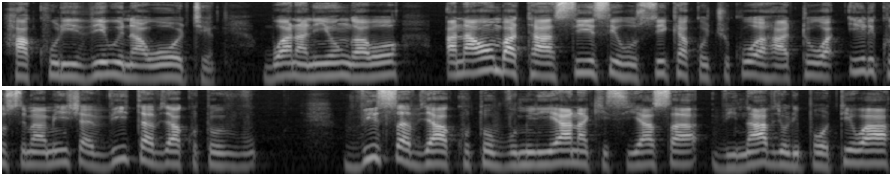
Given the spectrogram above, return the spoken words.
hakuridhiwi na wote. Bwana Niyongabo anaomba taasisi husika kuchukua hatua ili kusimamisha vita vya kutovu, visa vya kutovumiliana kisiasa vinavyoripotiwa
